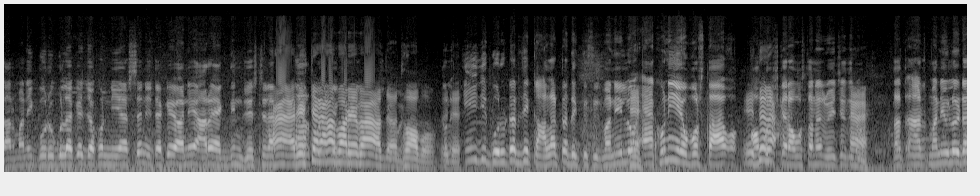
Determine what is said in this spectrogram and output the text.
তার মানে গরুগুলাকে যখন নিয়ে আসছেন এটাকে মানে আরও একদিন রেস্টে রাখছেন হ্যাঁ রেস্টে রাখার পরে বা ধোয়াবো এই যে গরুটার যে কালারটা দেখতেছিস মানে এলো হ্যাঁ। এখনই এই অবস্থা অপরিষ্কার অবস্থানে রয়েছে হ্যাঁ। আর মানে হলো এটা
